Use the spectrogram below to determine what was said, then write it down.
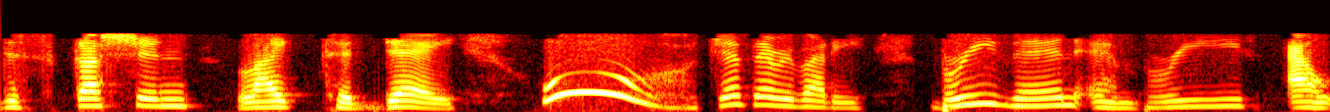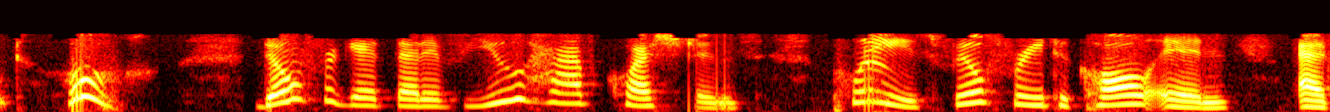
discussion like today. Woo! Just everybody breathe in and breathe out. Whew. Don't forget that if you have questions, please feel free to call in at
